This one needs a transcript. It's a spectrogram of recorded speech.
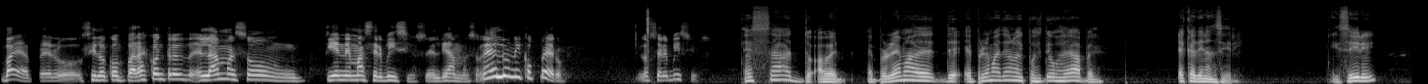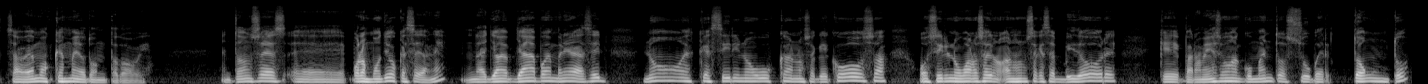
Vaya, pero si lo comparas contra el- Amazon, tiene más servicios, el de Amazon. Es el único pero, los servicios. Exacto. A ver, el problema, de, de- el problema que tienen los dispositivos de Apple es que tienen Siri. Y Siri sabemos que es medio tonta todavía. Entonces, eh, por los motivos que sean, ¿eh? Ya, ya me pueden venir a decir, no, es que Siri no busca no sé qué cosa, o Siri no va a no sé, a no sé qué servidores, que para mí eso es un argumento súper tonto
